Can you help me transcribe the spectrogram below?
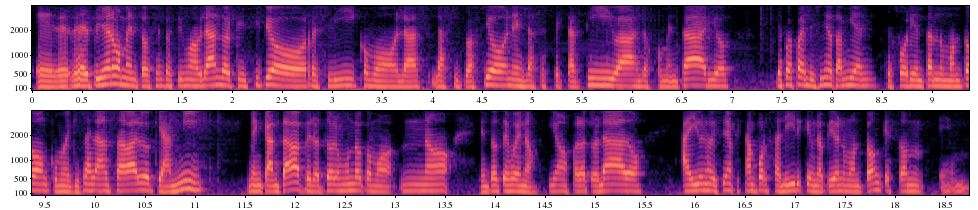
Desde el primer momento siempre estuvimos hablando, al principio recibí como las, las situaciones, las expectativas, los comentarios. Después para el diseño también se fue orientando un montón, como que quizás lanzaba algo que a mí me encantaba, pero todo el mundo como no. Entonces, bueno, íbamos para otro lado. Hay unos diseños que están por salir que me lo pidieron un montón, que son eh,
